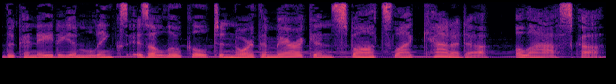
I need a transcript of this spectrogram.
The Canadian lynx is a local to North American spots like Canada, Alaska.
